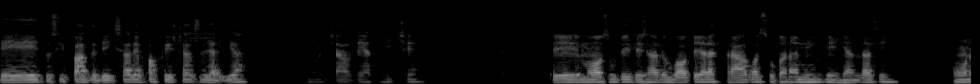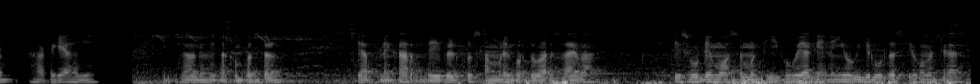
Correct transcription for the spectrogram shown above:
ਤੇ ਤੁਸੀਂ ਪੱਗ ਦੇਖ ਸਕਦੇ ਹੋ, ਆਪਾਂ ਫ੍ਰੀ ਸਟਾਈਲ ਸਜਾਈ ਹੁਣ ਚੱਲਦੇ ਆ ਨੀਚੇ ਤੇ ਮੌਸਮ ਤੁਸੀਂ ਦੇਖ ਸਕਦੇ ਹੋ ਬਹੁਤ ਜ਼ਿਆਦਾ ਖਰਾਬ ਆ, ਸੁਬਹ ਦਾ ਮੀਂਹ ਪਈ ਜਾਂਦਾ ਸੀ, ਹੁਣ ਹਟ ਗਿਆ ਹਜੇ। ਦੇਖ ਹਜੇ ਤੱਕ ਬੱਦਲ ਤੇ ਆਪਣੇ ਘਰ ਦੇ ਬਿਲਕੁਲ ਸਾਹਮਣੇ ਗੁਰਦੁਆਰਾ ਸਾਹਿਬ ਆ। ਤੇ ਤੁਹਾਡੇ ਮੌਸਮ ਠੀਕ ਹੋਇਆ ਕਿ ਨਹੀਂ, ਉਹ ਵੀ ਜ਼ਰੂਰ ਦੱਸਿਓ ਕਮੈਂਟ ਕਰਕੇ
